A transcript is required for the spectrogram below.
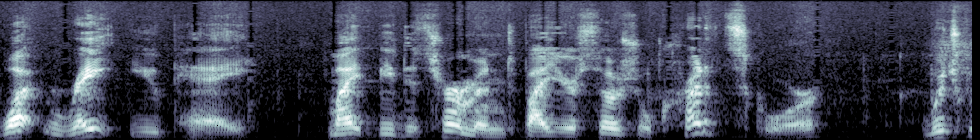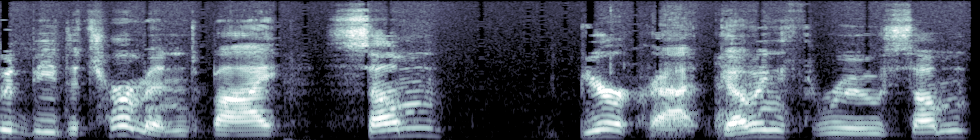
what rate you pay might be determined by your social credit score, which would be determined by some bureaucrat going through some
